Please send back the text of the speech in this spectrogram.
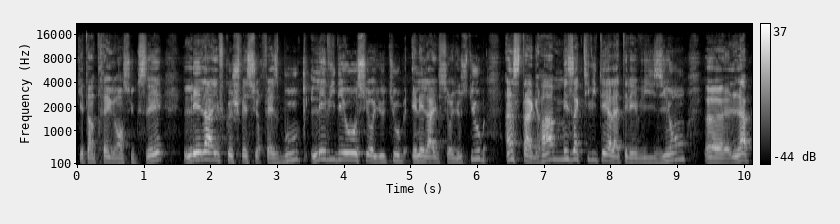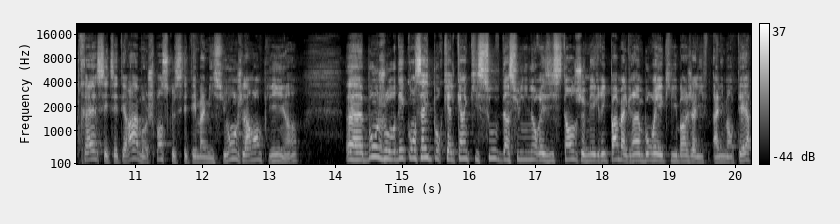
qui est un très grand succès, les lives que je fais sur Facebook, les vidéos sur YouTube et les lives sur YouTube, Instagram, mes activités à la télévision, euh, la presse, etc. Bon, je pense que c'était ma mission, je la remplis. Hein. Euh, bonjour, des conseils pour quelqu'un qui souffre d'insulinorésistance. Je maigris pas malgré un bon rééquilibrage alimentaire.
